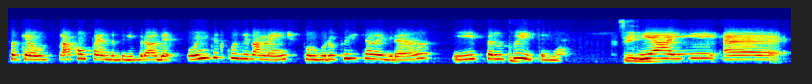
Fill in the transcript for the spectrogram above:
porque eu tô acompanhando o Big Brother única e exclusivamente por grupos de Telegram e pelo Twitter, né? Sim. E aí, é,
